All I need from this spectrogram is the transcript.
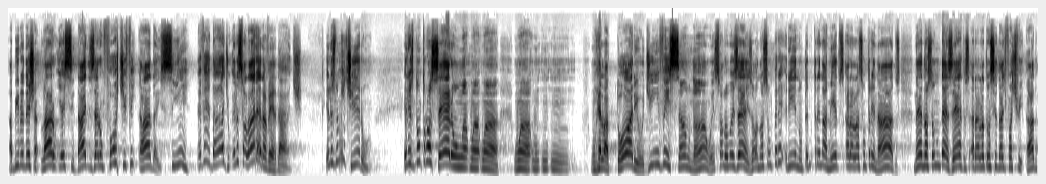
A Bíblia deixa claro, e as cidades eram fortificadas. Sim, é verdade. Eles falaram era verdade. Eles não mentiram. Eles não trouxeram uma, uma, uma, um, um, um, relatório de invenção, não. Eles falaram, Moisés, ó, nós somos peregrinos, não temos treinamento, os caras lá são treinados, né? nós somos no deserto, os caras lá em cidade fortificada.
